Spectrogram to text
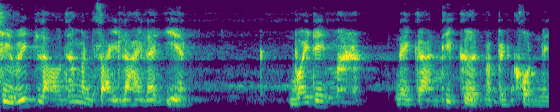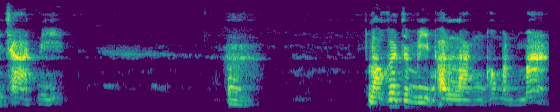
ชีวิตเราถ้ามันใส่รายละเอียด ไว้ได้มากในการที่เกิดมาเป็นคนในชาตินี้ เราก็จะมีพลังของมันมาก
